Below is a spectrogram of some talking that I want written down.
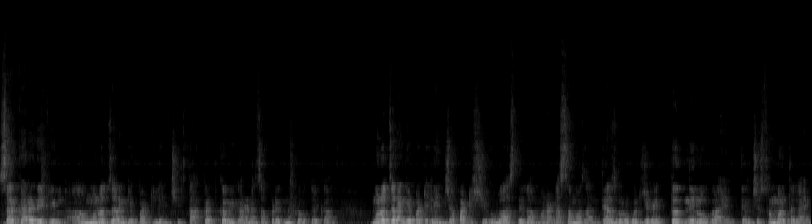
सरकार देखील मनोज जरांगे पाटील यांची ताकद कमी करण्याचा प्रयत्न करतोय का? मनोज जरांगे पाटील यांच्या पाठीशी उभा असलेला मराठा समाज आणि त्याचबरोबर जे काही तज्ज्ञ लोक आहेत त्यांचे समर्थक आहेत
